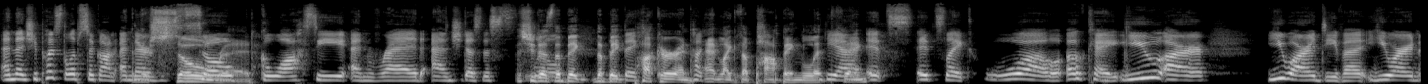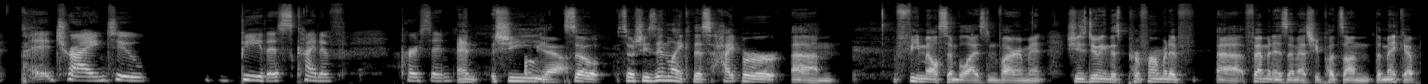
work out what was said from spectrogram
and then she puts the lipstick on and, And they're, they're so red. glossy and red, and she does this. She does the big the big, big pucker and puck- and like the popping lip yeah thing. it's it's like whoa okay you are you are a diva you are uh, trying to be this kind of person and she Oh, yeah. so so she's in like this hyper um female symbolized environment. She's doing this performative uh feminism as she puts on the makeup.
